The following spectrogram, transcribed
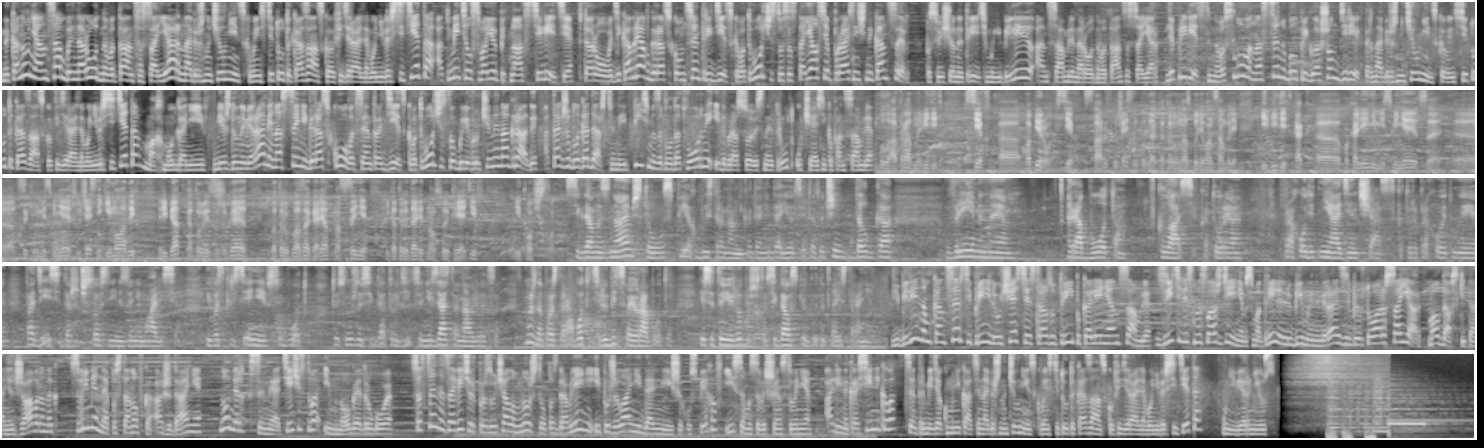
Накануне ансамбль народного танца «Саяр» Набережно-Челнинского института Казанского федерального университета отметил свое 15-летие. 2 декабря в городском центре детского творчества состоялся праздничный концерт посвященный третьему юбилею ансамбля народного танца «Саяр». Для приветственного слова на сцену был приглашен директор Набережно-Челнинского института Казанского федерального университета Махмуд Ганиев. Между номерами на сцене городского центра детского творчества были вручены награды, а также благодарственные письма за плодотворный и добросовестный труд участников ансамбля. Было отрадно видеть всех, э, во-первых, всех старых участников, да, которые у нас были в ансамбле, и видеть, как э, поколениями сменяются циклами сменяются участники и молодых ребят, которые зажигают, у которых глаза горят на сцене и которые дарят нам свой креатив и творчество. Всегда мы знаем, что успех быстро нам никогда не дается. Это очень долговременная работа в классе, которая проходит не один час, который проходит мы по 10 даже часов с ними занимались, и в воскресенье, и в субботу. То есть нужно всегда трудиться, нельзя останавливаться. Нужно просто работать и любить свою работу. Если ты ее любишь, то всегда успех будет на твоей стороне. В юбилейном концерте приняли участие сразу три поколения ансамбля. Зрители с наслаждением смотрели любимые номера из репертуара «Саяр», молдавский танец «Жаворонок», современная постановка «Ожидание», номер «Сыны Отечества» и многое другое. Со сцены за вечер прозвучало множество поздравлений и пожеланий дальнейших успехов и самосовершенствования. Алина Красильникова, Центр медиакоммуникации Набережно-Челнинского института Казанского федерального университета, UniverNews.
